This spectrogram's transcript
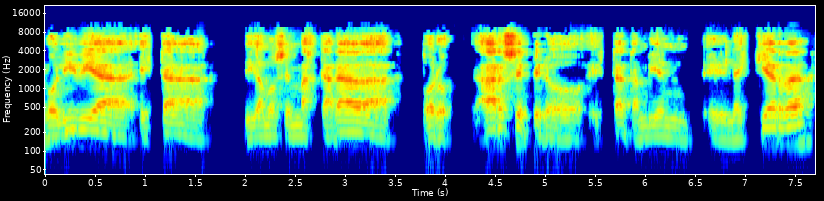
Bolivia está, digamos, enmascarada por Arce, pero está también eh, la izquierda.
